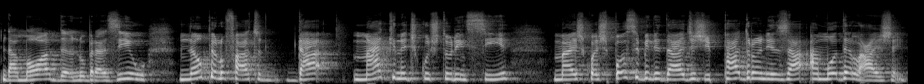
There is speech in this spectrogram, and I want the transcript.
da moda no Brasil, não pelo fato da máquina de costura em si, mas com as possibilidades de padronizar a modelagem.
